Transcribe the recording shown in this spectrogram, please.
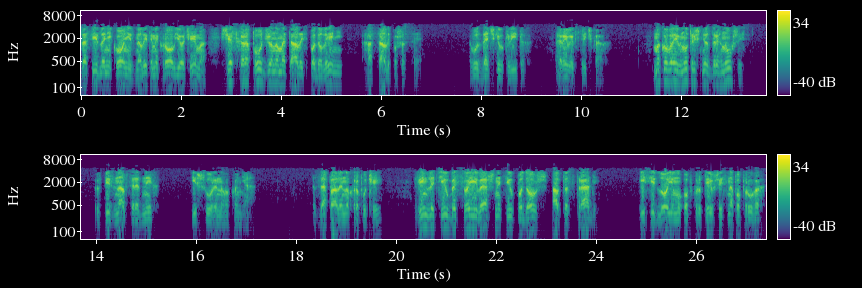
Засідлені коні з налитими кров'ю очима ще схарапуджено метались по долині, гасали по шосе. Вуздечки в квітах, гриви в стрічках. Маковей, внутрішньо здригнувшись, впізнав серед них і шуреного коня. Запалено хропучи, він летів без своєї вершниці вподовж автостради, і сідло йому, обкрутившись на попругах,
